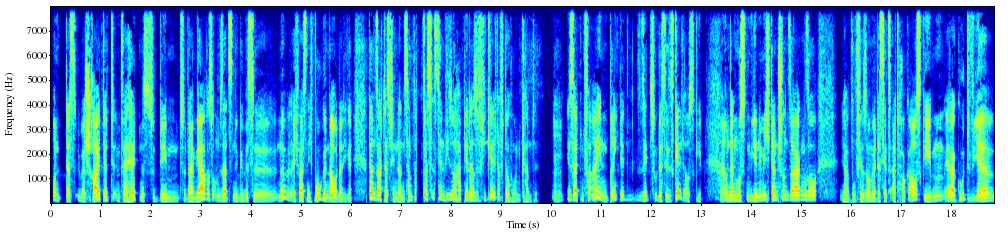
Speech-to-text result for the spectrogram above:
und das überschreitet im Verhältnis zu dem, zu deinem Jahresumsatz eine gewisse, ne, ich weiß nicht wo genau oder die, dann sagt das Finanzamt, was, was ist denn, wieso habt ihr da so viel Geld auf der hohen Kante? Mhm. Ihr seid ein Verein, bringt ihr, seht zu, dass ihr das Geld ausgibt. Ja. Und dann mussten wir nämlich dann schon sagen so, ja, wofür sollen wir das jetzt ad hoc ausgeben? Ja gut, wir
